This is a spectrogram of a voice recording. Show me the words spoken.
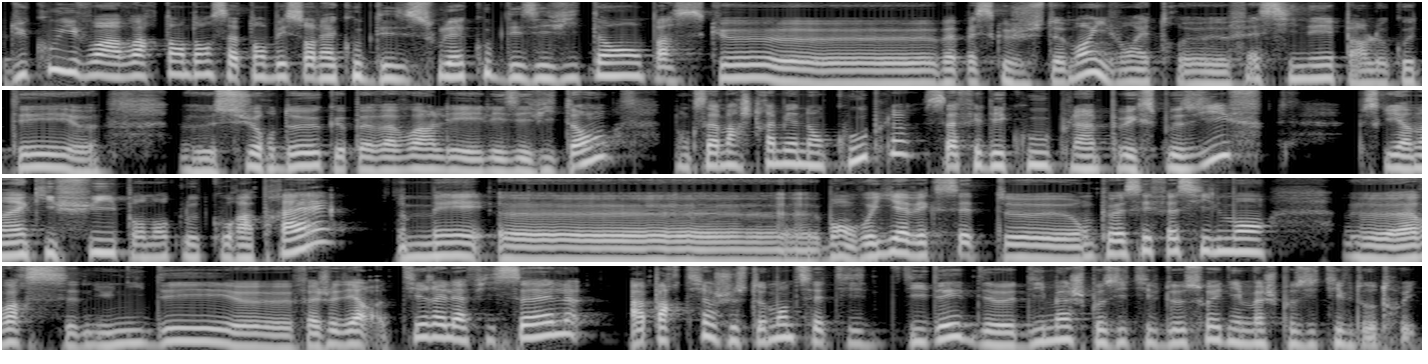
Du coup, ils vont avoir tendance à tomber sur la coupe des, sous la coupe des évitants parce que, euh, bah, parce que justement, ils vont être euh, fascinés par le côté euh, sur d'eux que peuvent avoir les, évitants. Donc ça marche très bien en couple. Ça fait des couples un peu explosifs parce qu'il y en a un qui fuit pendant que l'autre court après. Mais bon, vous voyez, avec cette, on peut assez facilement avoir une idée, enfin, je veux dire, tirer la ficelle à partir justement de cette idée d'image positive de soi et d'image positive d'autrui.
